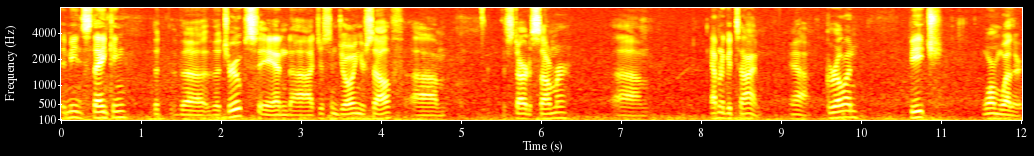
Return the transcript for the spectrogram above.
It means thanking the, the, the troops and uh, just enjoying yourself. Um, the start of summer, um, having a good time. Yeah, grilling, beach, warm weather.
